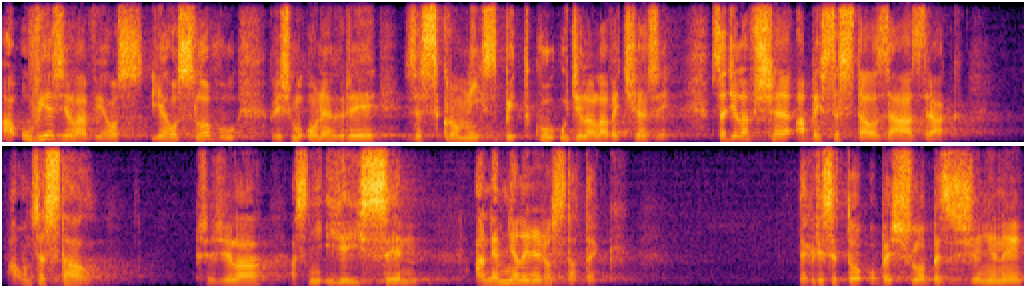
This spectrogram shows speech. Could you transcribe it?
a uvěřila v jeho, jeho slovu, když mu onehdy ze skromných zbytků udělala večeři. Vsadila vše, aby se stal zázrak. A on se stal. Přežila a s ní i její syn. A neměli nedostatek. Tehdy se to obešlo bez ženiny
